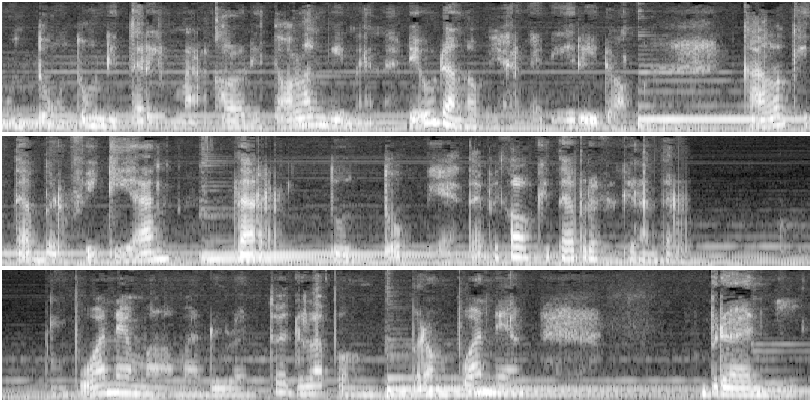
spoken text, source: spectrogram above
untung-untung diterima. Kalau ditolak gimana? Dia udah nggak punya harga diri dong. Kalau kita berpikiran tertutup ya. Tapi kalau kita berpikiran tertutup perempuan yang melamar duluan itu adalah perempuan yang berani.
